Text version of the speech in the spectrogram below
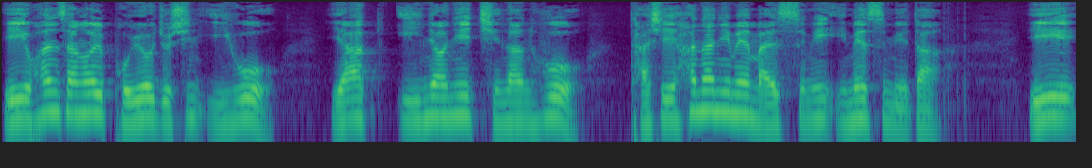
이 환상을 보여주신 이후 약 2년이 지난 후 다시 하나님의 말씀이 임했습니다. 이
